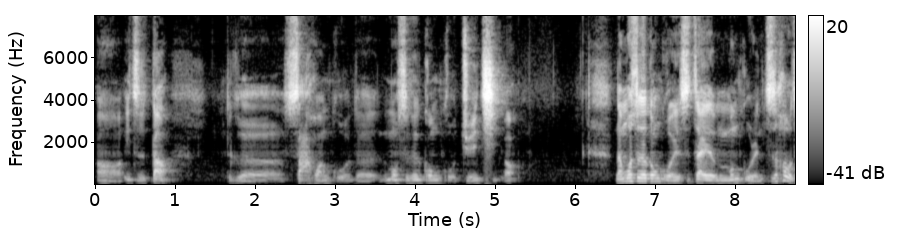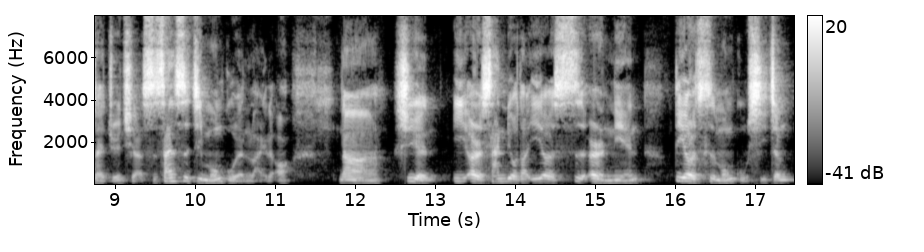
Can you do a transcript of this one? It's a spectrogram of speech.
哦，一直到这个沙皇国的莫斯科公国崛起哦。那莫斯科公国也是在蒙古人之后才崛起啊，十三世纪蒙古人来的哦。那西元一二三六到一二四二年，第二次蒙古西征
